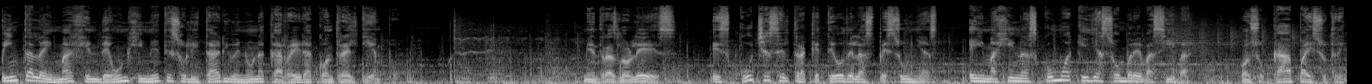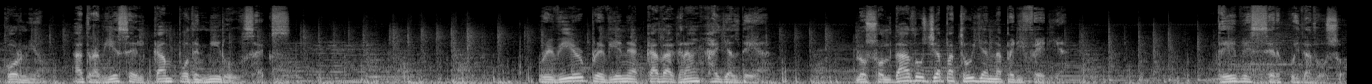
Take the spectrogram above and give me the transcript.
pinta la imagen de un jinete solitario en una carrera contra el tiempo. Mientras lo lees, escuchas el traqueteo de las pezuñas e imaginas cómo aquella sombra evasiva, con su capa y su tricornio, atraviesa el campo de Middlesex. Revere previene a cada granja y aldea los soldados ya patrullan la periferia. Debes ser cuidadoso.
